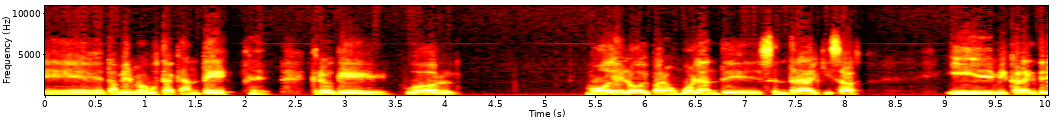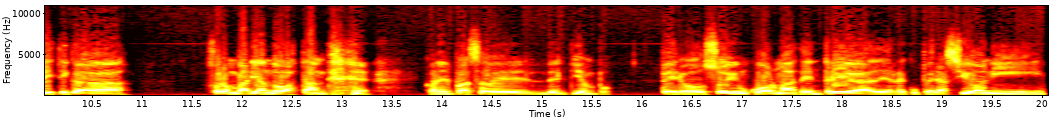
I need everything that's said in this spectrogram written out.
eh, también me gusta Canté, creo que jugador modelo hoy para un volante central quizás. Y mis características fueron variando bastante con el paso del tiempo. Pero soy un jugador más de entrega, de recuperación y,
